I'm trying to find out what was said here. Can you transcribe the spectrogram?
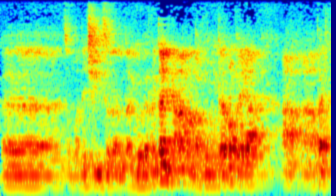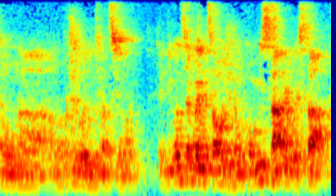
eh, insomma, decisa dal, dal, governo italiano, la comunità europea ha, ha aperto una, una procedura di infrazione e di conseguenza oggi c'è un commissario che sta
